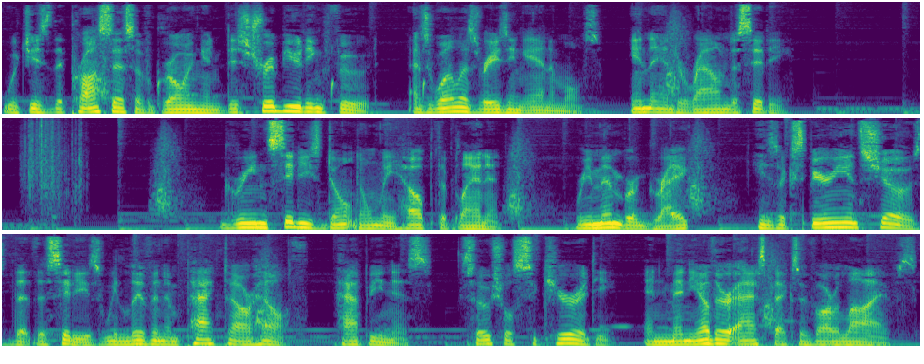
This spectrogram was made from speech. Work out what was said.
which is the process of growing and distributing food, as well as raising animals, in and around a city. Green cities don't only help the planet. Remember Greg? His experience shows that the cities we live in impact our health, happiness, social security, and many other aspects of our lives.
